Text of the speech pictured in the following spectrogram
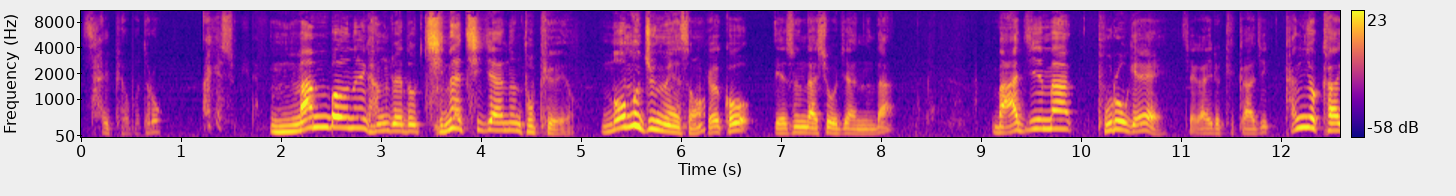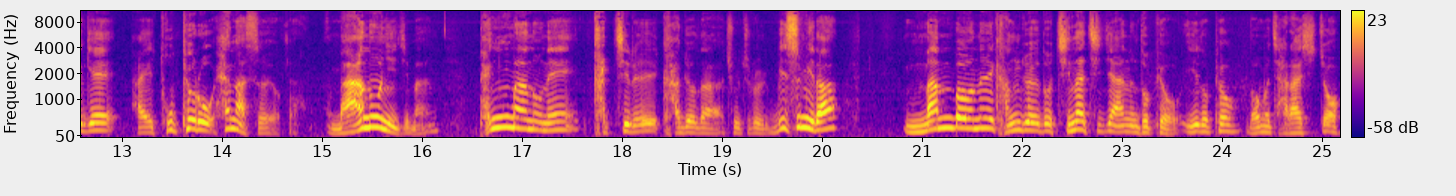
살펴보도록 하겠습니다. 만 번을 강조해도 지나치지 않은 도표예요. 너무 중요해서 결코 예수는 다시 오지 않는다. 마지막 부록에 제가 이렇게까지 강력하게 아예 도표로 해놨어요. 자, 만 원이지만 백만 원의 가치를 가져다 줄 줄을 믿습니다. 만 번을 강조해도 지나치지 않은 도표. 이 도표 너무 잘 아시죠?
